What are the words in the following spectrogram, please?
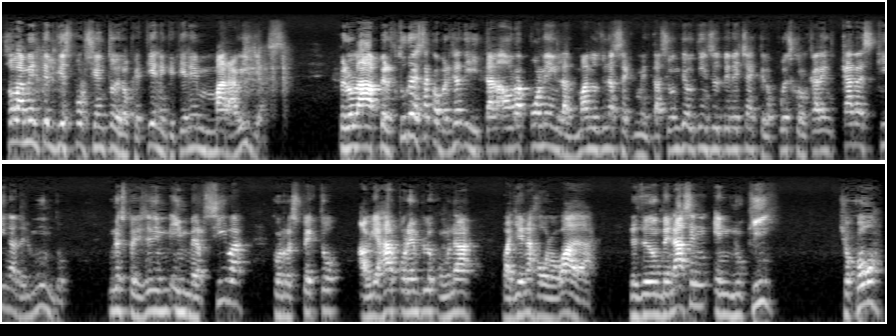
solamente el 10% de lo que tienen, que tienen maravillas. Pero la apertura de esta comercial digital ahora pone en las manos de una segmentación de audiencias bien hecha en que lo puedes colocar en cada esquina del mundo. Una experiencia inmersiva con respecto a viajar, por ejemplo, con una ballena jorobada, desde donde nacen en Nuquí, Chocó,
